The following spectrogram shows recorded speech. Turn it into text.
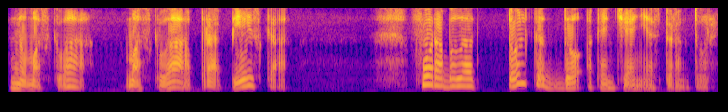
Но Москва, Москва, прописка. Фора была только до окончания аспирантуры.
